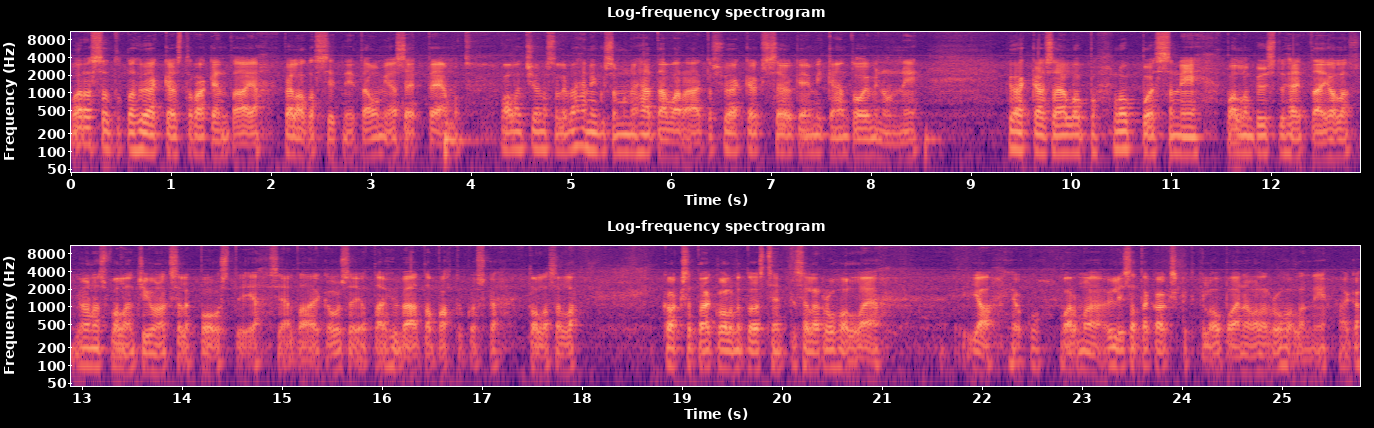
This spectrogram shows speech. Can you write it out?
varassa tota hyökkäystä rakentaa ja pelata sitten niitä omia settejä, mutta Valanciunas oli vähän niin kuin semmoinen hätävara, että jos hyökkäyksessä ei oikein mikään toiminut, niin hyökkäysajan loppu, loppuessa niin pallon pysty heittää Jonas Valanciunakselle postiin. Ja sieltä aika usein jotain hyvää tapahtui, koska tuollaisella 213 senttisellä ruholla ja ja joku varmaan yli 120 kiloa painavalla ruholla, niin aika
